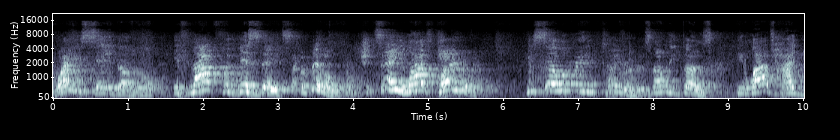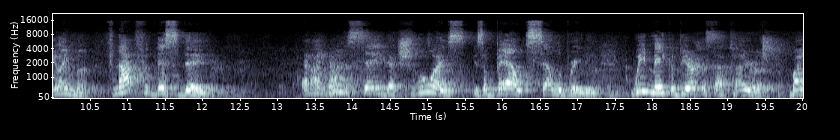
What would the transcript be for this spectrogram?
Why did he say double? If not for this day, it's like a riddle. He should say, he loves Torah. He's celebrating Torah, but it's not what he does. He loves HaYoimah if not for this day. And I want to say that Shavuos is about celebrating. We make a Birchas HaTorah. My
